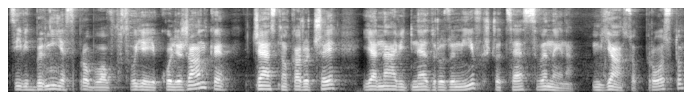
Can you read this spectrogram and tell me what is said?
Ці відбивні я спробував в своєї коліжанки. Чесно кажучи, я навіть не зрозумів, що це свинина. М'ясо просто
